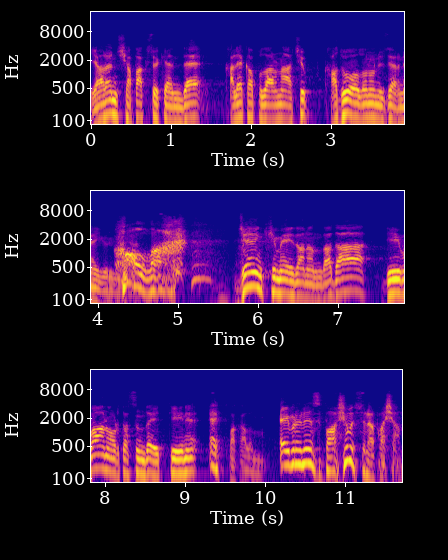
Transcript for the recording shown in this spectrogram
Yarın şafak sökende kale kapılarını açıp Kadıoğlu'nun üzerine yürüyeceğim. Allah! Cenk meydanında da divan ortasında ettiğini et bakalım. Emriniz başım üstüne paşam.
